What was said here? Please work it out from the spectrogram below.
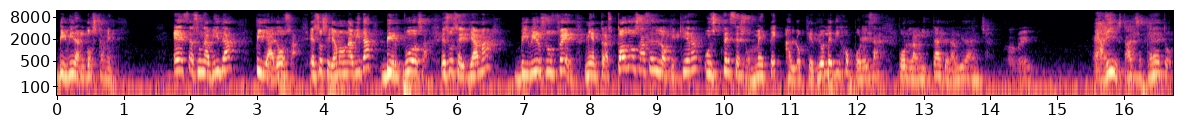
vivir angostamente. Esa es una vida piadosa. Eso se llama una vida virtuosa. Eso se llama vivir su fe. Mientras todos hacen lo que quieran, usted se somete a lo que Dios le dijo por esa, por la mitad de la vida ancha. Amén. Ahí está el secreto.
